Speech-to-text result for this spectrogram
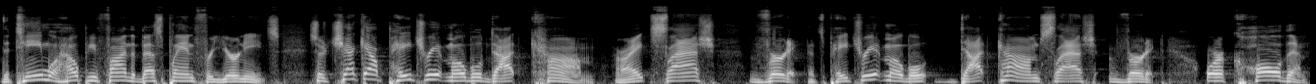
The team will help you find the best plan for your needs. So check out patriotmobile.com, all right, slash verdict. That's patriotmobile.com slash verdict. Or call them.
